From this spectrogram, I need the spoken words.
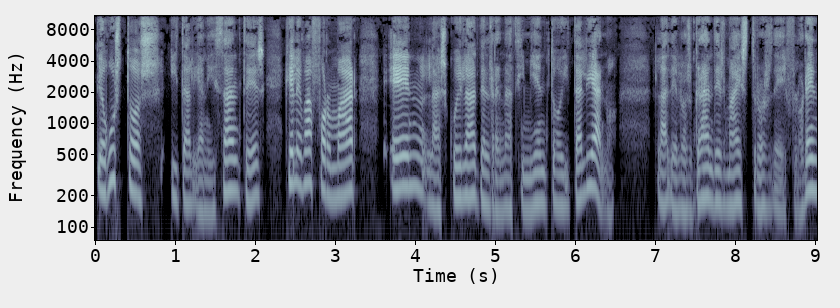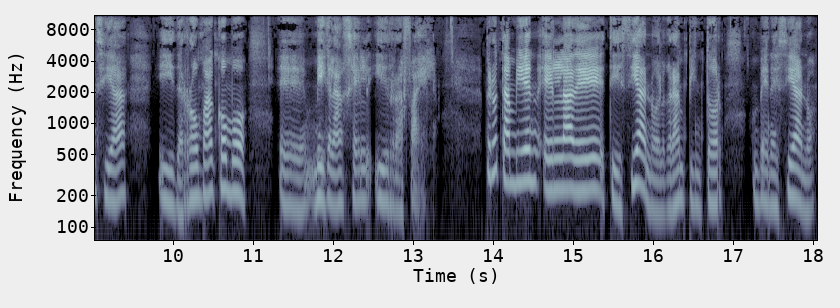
de gustos italianizantes, que le va a formar en la escuela del Renacimiento italiano, la de los grandes maestros de Florencia y de Roma como eh, Miguel Ángel y Rafael pero también en la de Tiziano, el gran pintor veneciano.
